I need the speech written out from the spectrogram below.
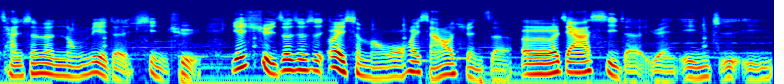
产生了浓烈的兴趣。也许这就是为什么我会想要选择儿家系的原因之一。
